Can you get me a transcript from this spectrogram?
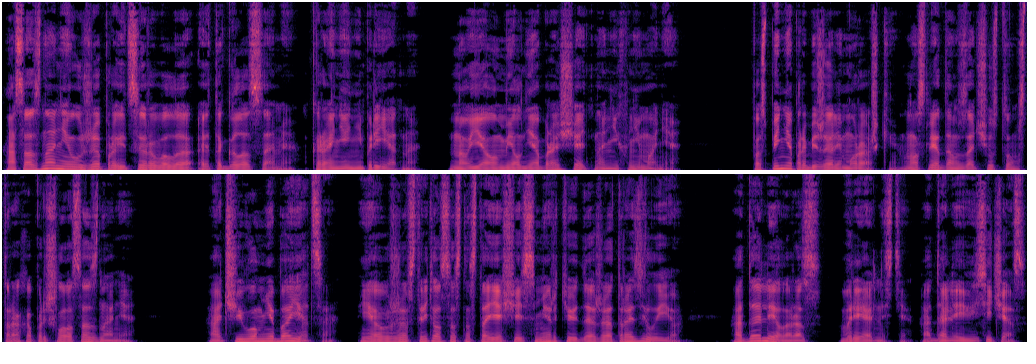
А сознание уже проецировало это голосами, крайне неприятно, но я умел не обращать на них внимания. По спине пробежали мурашки, но следом за чувством страха пришло осознание. А чего мне бояться? Я уже встретился с настоящей смертью и даже отразил ее. Одолел раз в реальности, одолею и сейчас.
